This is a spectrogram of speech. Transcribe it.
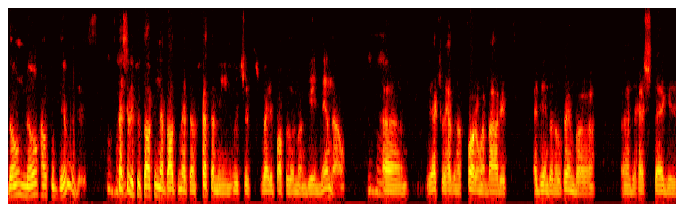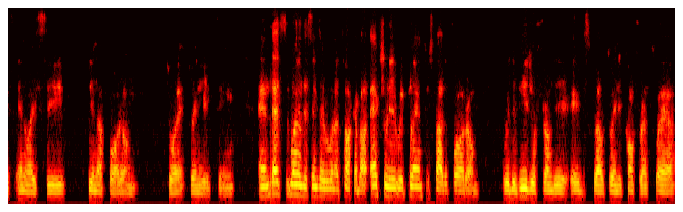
don't know how to deal with this, mm-hmm. especially if you're talking about methamphetamine, which is very popular among gay men now. Mm-hmm. Um, we're actually having a forum about it at the end of November. Uh, the hashtag is NYC TINA Forum 2018. And that's one of the things that we want to talk about. Actually, we plan to start a forum with the video from the AIDS 1220 conference where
